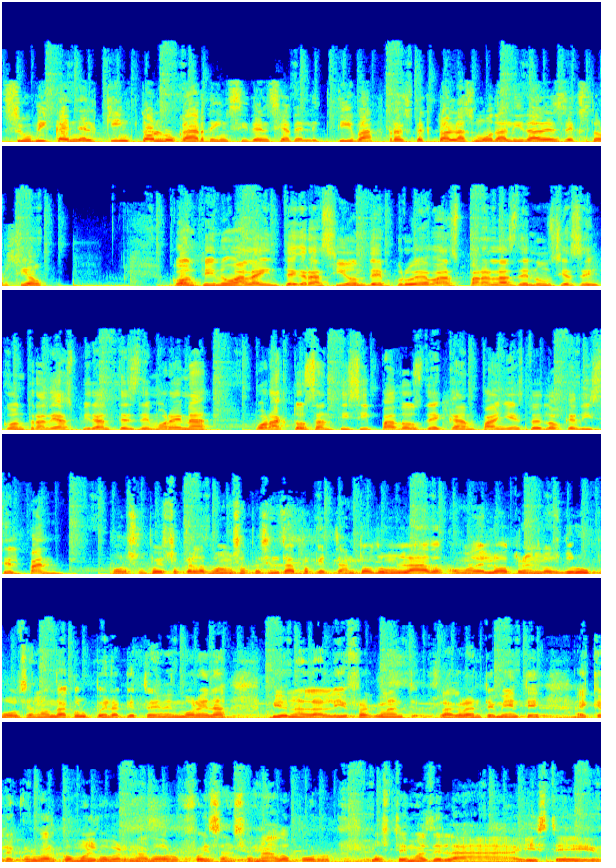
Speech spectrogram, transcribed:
se ubica en el quinto lugar de incidencia delictiva respecto a las modalidades de extorsión. Continúa la integración de pruebas para las denuncias en contra de aspirantes de Morena por actos anticipados de campaña. Esto es lo que dice el PAN. Por supuesto que las vamos a presentar porque tanto de un lado como del otro en los grupos, en la onda grupera que tienen en Morena, violan la ley flagrantemente. Hay que recordar cómo el gobernador fue sancionado por los temas de la este,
